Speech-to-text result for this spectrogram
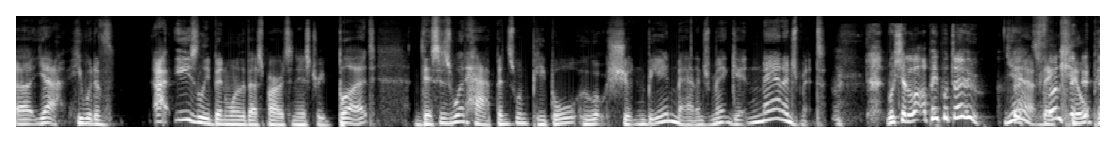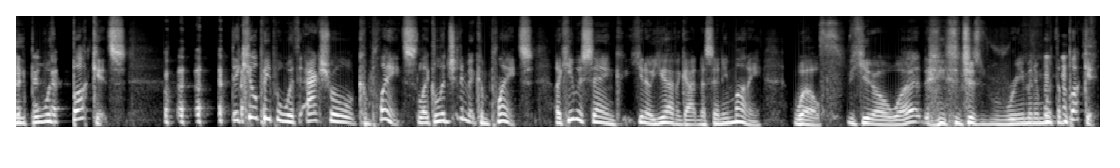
Uh, yeah, he would have uh, easily been one of the best pirates in history. But this is what happens when people who shouldn't be in management get in management. Which a lot of people do. Yeah, It's they funny. kill people with buckets. They kill people with actual complaints, like legitimate complaints. Like he was saying, you know, you haven't gotten us any money. Well, f- you know what? Just reaming him with a bucket.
